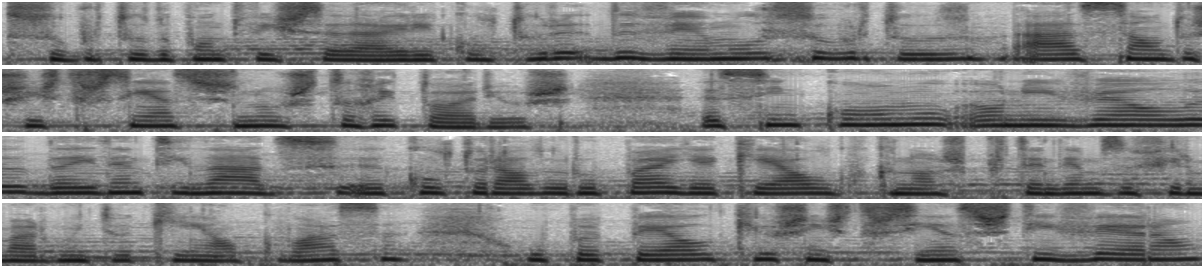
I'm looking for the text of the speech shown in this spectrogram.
sobretudo do ponto de vista da agricultura, devemos, sobretudo, à ação dos cistercienses nos territórios, assim como ao nível da identidade eh, cultural europeia, que é algo que nós pretendemos afirmar muito aqui em Alcobaça, o papel que os cistercienses tiveram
